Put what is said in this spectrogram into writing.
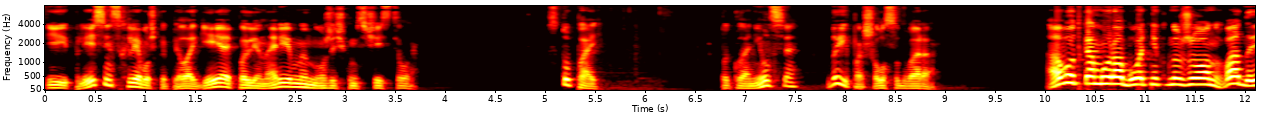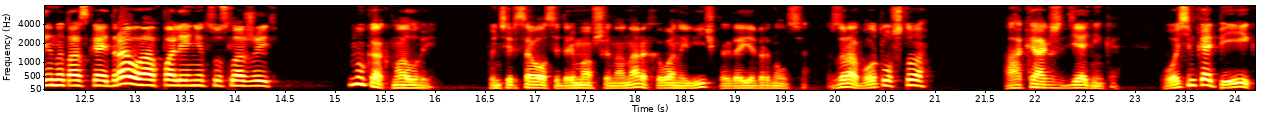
И плесень с хлебушка Пелагея Полинариевна ножичком счистила. «Ступай!» Поклонился, да и пошел со двора. «А вот кому работник нужен, воды натаскать, дрова в поленницу сложить!» «Ну как, малой?» — поинтересовался дремавший на нарах Иван Ильич, когда я вернулся. «Заработал что?» «А как же, дяденька, восемь копеек,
